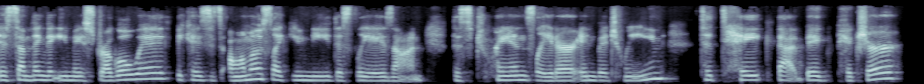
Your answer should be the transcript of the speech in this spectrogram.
is something that you may struggle with because it's almost like you need this liaison, this translator in between to take that big picture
